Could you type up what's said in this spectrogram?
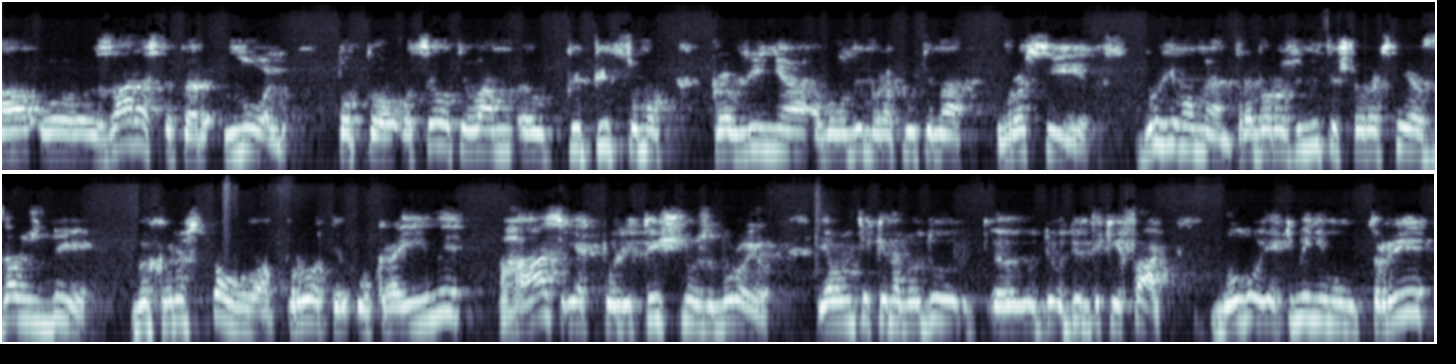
А о, зараз тепер ноль. Тобто, оце от і вам е, підсумок правління Володимира Путіна в Росії. Другий момент треба розуміти, що Росія завжди використовувала проти України газ як політичну зброю. Я вам тільки наведу е, один такий факт: було як мінімум три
